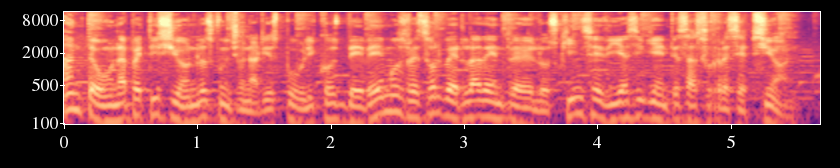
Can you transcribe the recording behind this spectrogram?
Ante una petición, los funcionarios públicos debemos resolverla dentro de los 15 días siguientes a su recepción.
